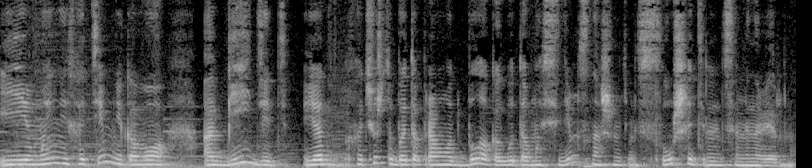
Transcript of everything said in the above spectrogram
И мы не хотим никого обидеть. Я хочу, чтобы это прям вот было, как будто мы сидим с нашими слушательницами, наверное,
